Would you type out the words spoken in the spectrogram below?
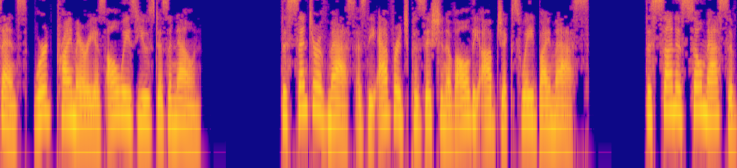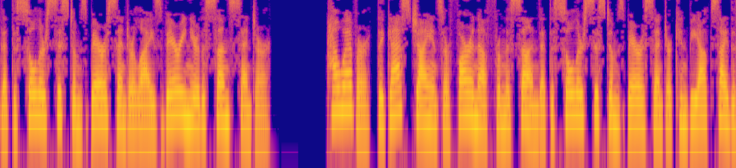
sense, word primary is always used as a noun. The center of mass is the average position of all the objects weighed by mass. The Sun is so massive that the Solar System's barycenter lies very near the Sun's center. However, the gas giants are far enough from the Sun that the Solar System's barycenter can be outside the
